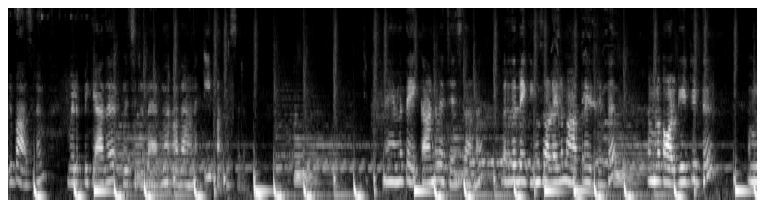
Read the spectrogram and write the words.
ഒരു പാത്രം വെളുപ്പിക്കാതെ വെച്ചിട്ടുണ്ടായിരുന്നു അതാണ് ഈ പഞ്ചസാര ഞാൻ തേക്കാണ്ട് വെച്ചതാണ് വെറുതെ ബേക്കിംഗ് സോഡയിൽ മാത്രം ഇട്ടിട്ട് നമ്മൾ കോൾഗേറ്റ് ഇട്ട് നമ്മൾ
